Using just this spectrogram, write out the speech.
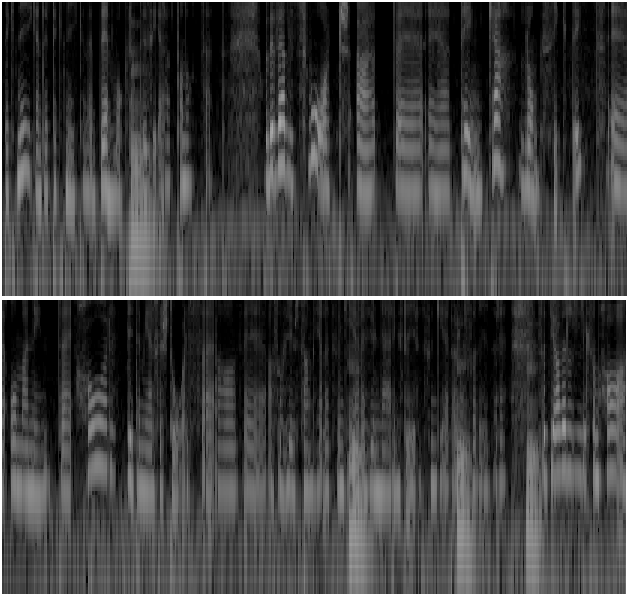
tekniken, där tekniken är demokratiserad mm. på något sätt. Och det är väldigt svårt att eh, eh, tänka långsiktigt eh, om man inte har lite mer förståelse av eh, alltså hur samhället fungerar, mm. hur näringslivet fungerar mm. och så vidare. Mm. Så att jag vill liksom ha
